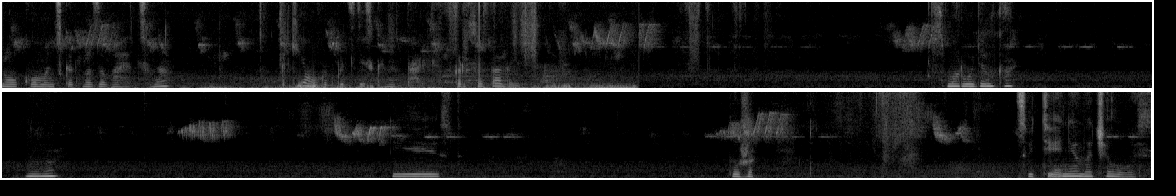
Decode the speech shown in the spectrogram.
Ноукоманс, как называется, да? Какие могут быть здесь комментарии? Красота, да и. Смородинка. Мгм. Есть. Тоже цветение началось.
